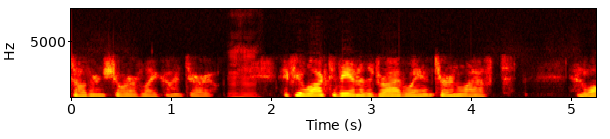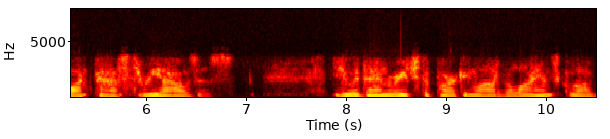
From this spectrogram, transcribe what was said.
southern shore of Lake Ontario. Mm-hmm. If you walk to the end of the driveway and turn left, and walked past three houses. You would then reach the parking lot of the Lions Club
